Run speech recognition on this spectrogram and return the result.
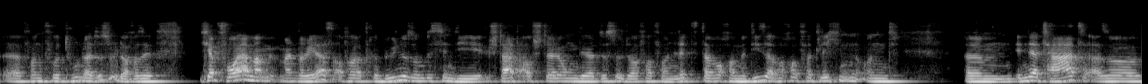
äh, von Fortuna Düsseldorf. Also ich habe vorher mal mit Andreas auf der Tribüne so ein bisschen die Startaufstellung der Düsseldorfer von letzter Woche mit dieser Woche verglichen und ähm, in der Tat, also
